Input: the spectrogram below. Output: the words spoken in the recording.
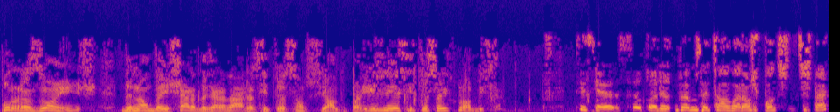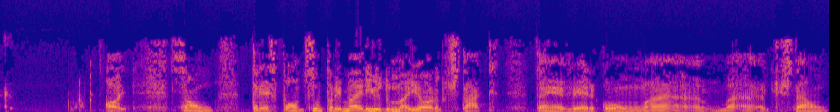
por razões de não deixar degradar a situação social do país nem a situação económica. Sim, sim, doutora. Vamos então agora aos pontos de destaque. Olha, são três pontos. O primeiro e o de maior destaque tem a ver com uma, uma questão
